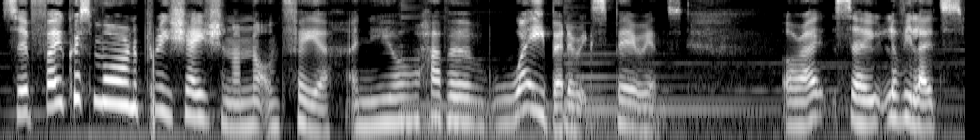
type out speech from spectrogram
So focus more on appreciation and not on fear, and you'll have a way better experience. All right? So, love you loads.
